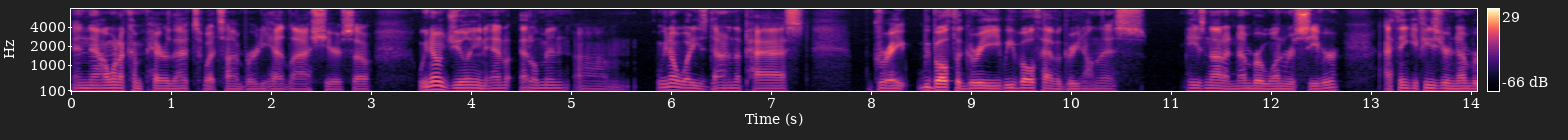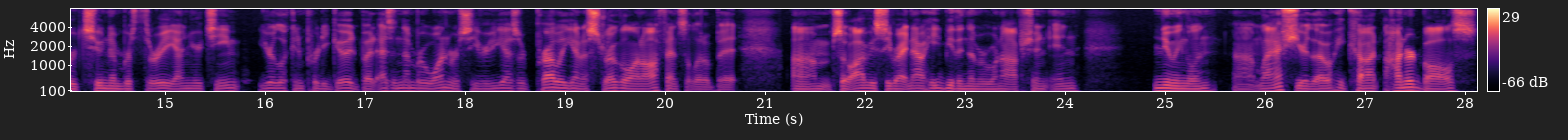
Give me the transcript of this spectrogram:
and now I want to compare that to what Tom Brady had last year. So we know Julian Edelman. Um, we know what he's done in the past. Great. We both agree. We both have agreed on this. he's not a number one receiver. I think if he's your number two, number three on your team, you're looking pretty good. But as a number one receiver, you guys are probably going to struggle on offense a little bit. Um, so obviously, right now, he'd be the number one option in New England. Um, last year, though, he caught 100 balls,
